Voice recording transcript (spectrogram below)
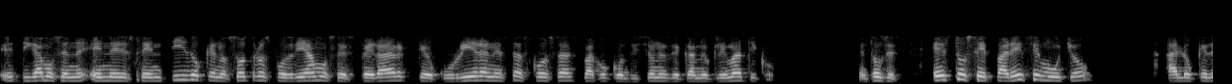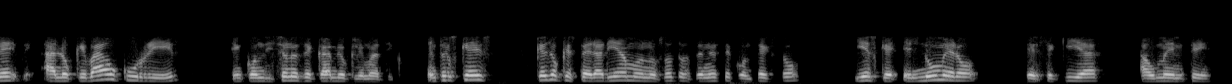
eh, digamos en, en el sentido que nosotros podríamos esperar que ocurrieran estas cosas bajo condiciones de cambio climático. Entonces, esto se parece mucho a lo que de, a lo que va a ocurrir en condiciones de cambio climático. Entonces, ¿qué es qué es lo que esperaríamos nosotros en este contexto? Y es que el número de sequías aumente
